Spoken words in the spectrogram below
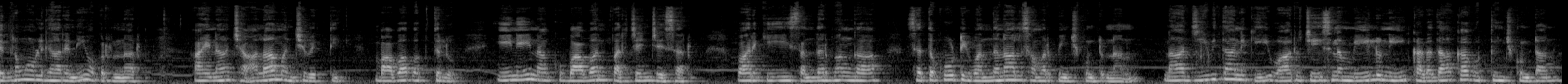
చంద్రమౌళి గారని ఒకరున్నారు. ఆయన చాలా మంచి వ్యక్తి బాబా భక్తులు. ఈయనే నాకు బాబాని పరిచయం చేశారు. వారికి ఈ సందర్భంగా శతకోటి వందనాలు సమర్పించుకుంటున్నాను. నా జీవితానికి వారు చేసిన మేలుని కడదాకా గుర్తుంచుకుంటాను.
